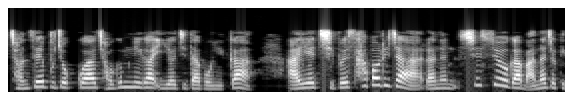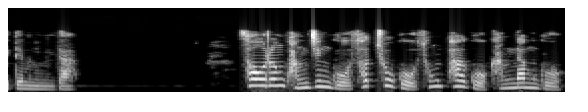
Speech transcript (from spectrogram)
전세 부족과 저금리가 이어지다 보니까 아예 집을 사버리자라는 실수요가 많아졌기 때문입니다. 서울은 광진구, 서초구, 송파구, 강남구,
